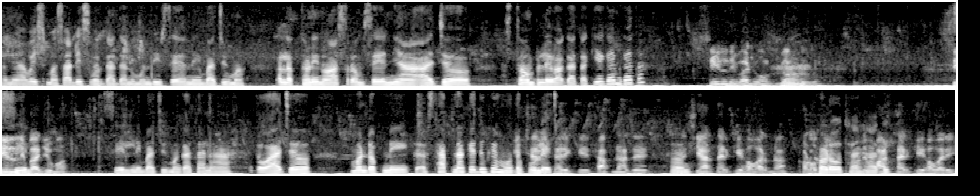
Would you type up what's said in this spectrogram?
અને આ વૈશમાં સાડેશ્વર દાદાનું મંદિર છે અને બાજુમાં અલગ ધણીનો આશ્રમ છે. ત્યાં આજ સ્તંભ લેવા ગાતા. કે ગામ ગાતા? સીલની બાજુમાં સીલની બાજુમાં. સેલની બાજુમાં ગાતા ને આ. તો આજ મંડપની સ્થાપના કીધું કેમ હું તો ભૂલે છે. સ્થાપના છે. હા. ચાર તારીખે હવારના ખડો થાય, પાંચ તારીખે હવારી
